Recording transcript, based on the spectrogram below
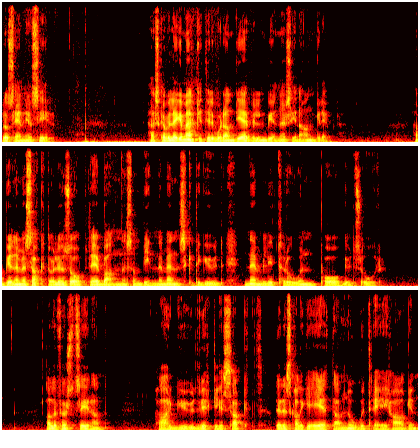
Rosenius sier. Her skal vi legge merke til hvordan djevelen begynner sine angrep. Han begynner med sakte å løse opp det båndet som binder mennesket til Gud, nemlig troen på Guds ord. Aller først sier han, Har Gud virkelig sagt, dere skal ikke ete av noe tre i hagen?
